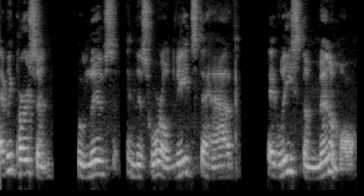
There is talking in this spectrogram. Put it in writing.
every person who lives in this world needs to have at least a minimal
